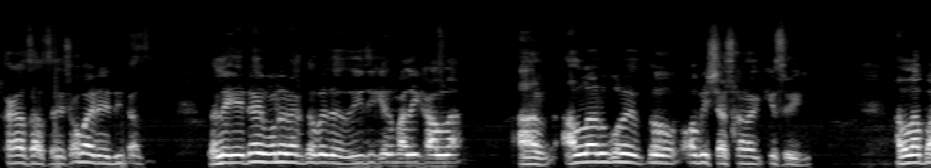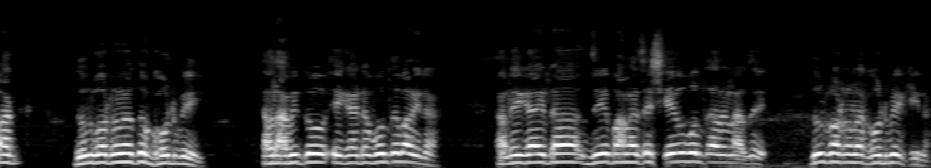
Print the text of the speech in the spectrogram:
টাকা চাচ্ছে সবাই দিতেছে। তাহলে এটাই মনে রাখতে হবে যে রিজিকের মালিক আল্লাহ। আর আল্লাহর উপরে তো অবিশ্বাস করার কিছুই আল্লাহ পাক দুর্ঘটনা তো ঘটবেই। কারণ আমি তো এই গাড়িটা বলতে পারি না। কারণ এই গাড়িটা যে বানাইছে সেও বলতে পারে না যে দুর্ঘটনা ঘটবে কিনা।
